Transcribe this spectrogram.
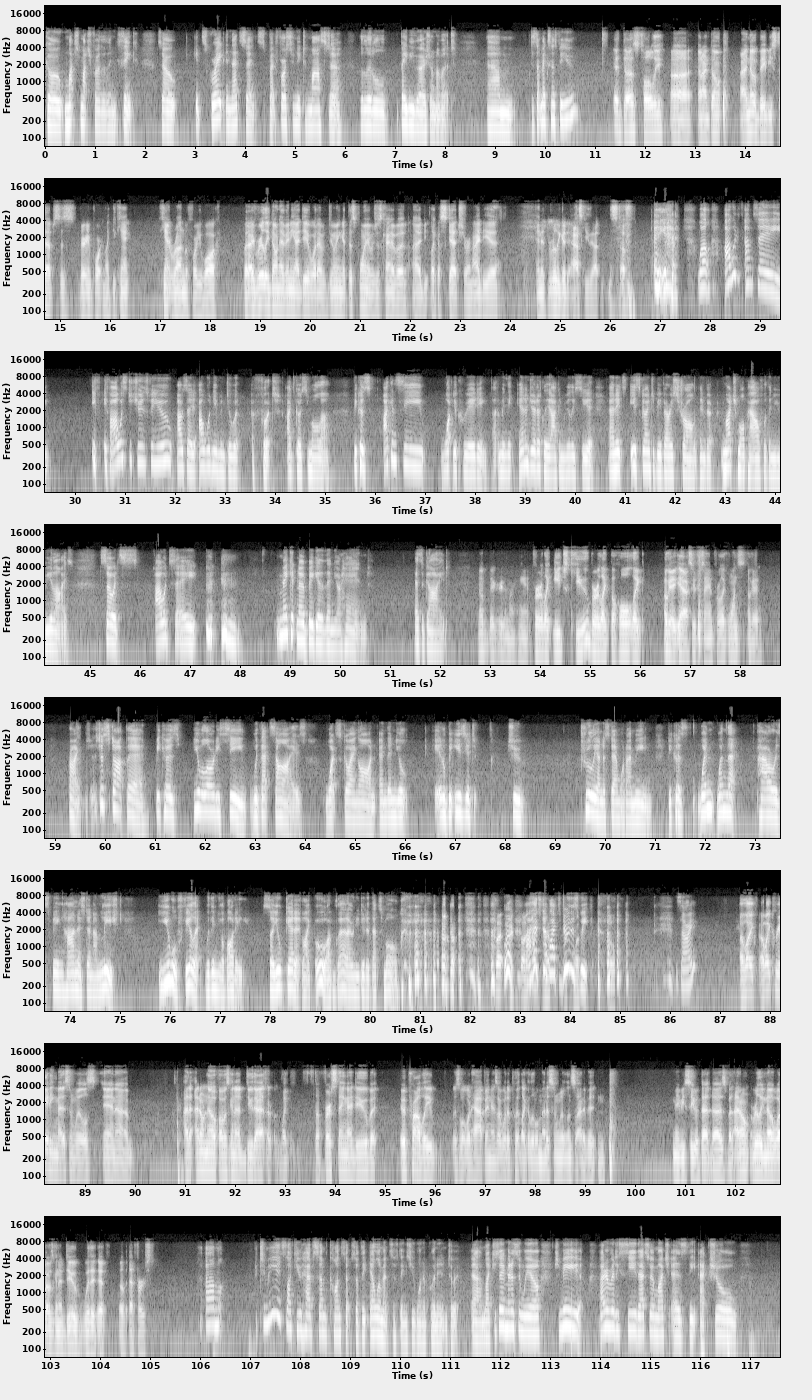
go much, much further than you think. So it's great in that sense, but first you need to master the little baby version of it. Um, does that make sense for you? It does totally, uh, and I don't. I know baby steps is very important. Like you can't you can't run before you walk, but I really don't have any idea what I'm doing at this point. It was just kind of a like a sketch or an idea, and it's really good to ask you that stuff. yeah. Well, I would I would say if if I was to choose for you, I would say I wouldn't even do it a foot. I'd go smaller because I can see what you're creating. I mean, the, energetically, I can really see it, and it's it's going to be very strong and much more powerful than you realize. So it's I would say make it no bigger than your hand as a guide. No bigger than my hand for like each cube or like the whole like. Okay, yeah, I see what you're saying. For like once, okay, Right. Just start there because you will already see with that size what's going on, and then you'll it'll be easier to to truly understand what I mean. Because when when that power is being harnessed and unleashed, you will feel it within your body. So you'll get it like, oh, I'm glad I only did it that small. But well, I I had stuff I had to do this week. Sorry. I like I like creating medicine wheels, and um, I, I don't know if I was gonna do that uh, like the first thing I do, but it would probably is what would happen is I would have put like a little medicine wheel inside of it and maybe see what that does. But I don't really know what I was gonna do with it at at first. Um, to me, it's like you have some concepts of the elements of things you want to put into it. Um, like you say, medicine wheel. To me, I don't really see that so much as the actual,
